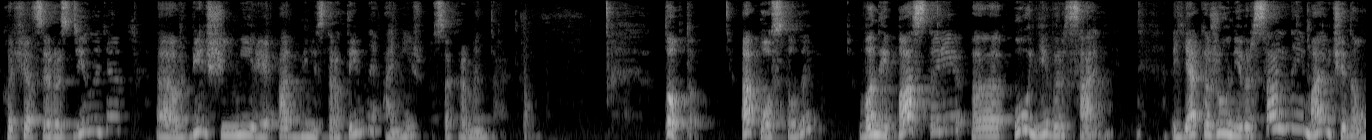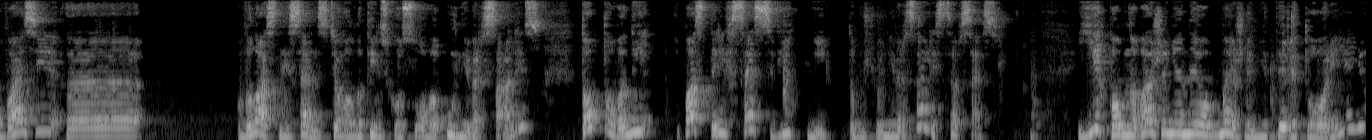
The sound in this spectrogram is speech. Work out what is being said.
хоча це розділення е, в більшій мірі адміністративне, аніж сакраментальне. Тобто, апостоли, вони пастирі е, універсальні. Я кажу універсальний, маючи на увазі е, власний сенс цього латинського слова універсаліс, тобто вони пастирі всесвітні, тому що універсаліс це всесвіт. Їх повноваження не обмежені територією,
